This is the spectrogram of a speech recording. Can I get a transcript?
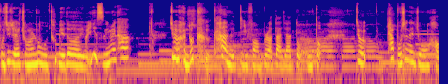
我就觉得崇仁路特别的有意思，因为它。就有很多可看的地方，不知道大家懂不懂？就它不是那种好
